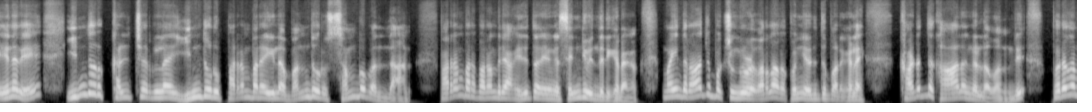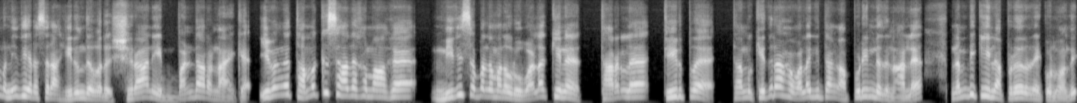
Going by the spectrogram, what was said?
எனவே இந்த ஒரு கல்ச்சர்ல இந்த ஒரு பரம்பரையில வந்த ஒரு சம்பவம் தான் பரம்பரை பரம்பரையாக எதிர்த்து இவங்க செஞ்சு வந்திருக்கிறாங்க. மஹிந்த ராஜபக்சங்களோட வரலாறை கொஞ்சம் எடுத்து பாருங்களேன். கடந்த காலங்களில் வந்து பிரதம நீதியரசராக இருந்தவர் ஷிரானி பண்டாரநாயக்க. இவங்க தமக்கு சாதகமாக நிதி சம்பந்தமான ஒரு வழக்கின தரல தீர்ப்பை தமக்கு எதிராக வழங்கிட்டாங்க அப்படின்றதுனால நம்பிக்கையில்லா பிரேரணை கொண்டு வந்து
